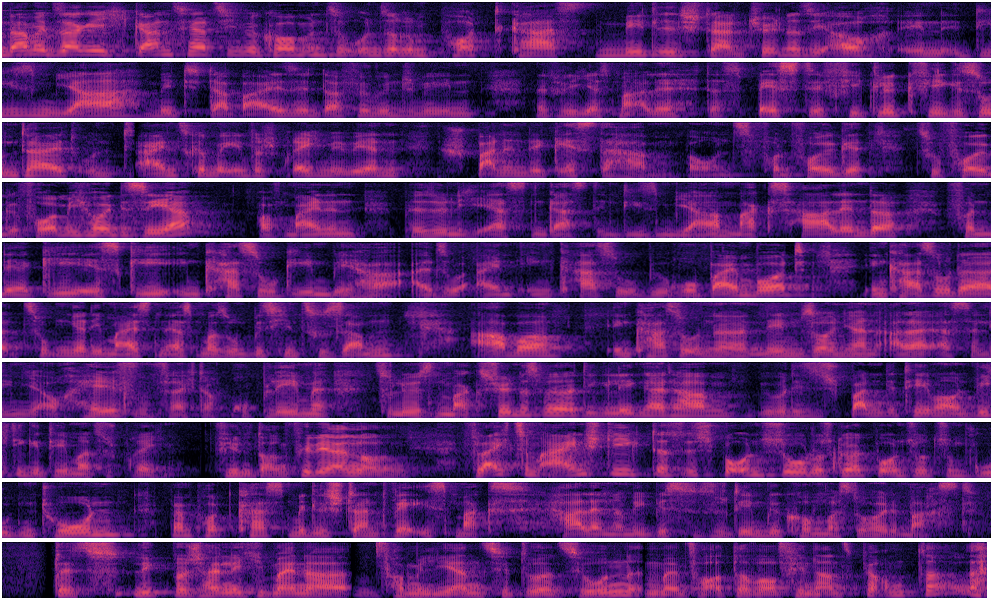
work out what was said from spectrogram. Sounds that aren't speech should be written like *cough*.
Und damit sage ich ganz herzlich willkommen zu unserem Podcast Mittelstand. Schön, dass Sie auch in diesem Jahr mit dabei sind. Dafür wünschen wir Ihnen natürlich erstmal alle das Beste, viel Glück, viel Gesundheit. Und eins können wir Ihnen versprechen, wir werden spannende Gäste haben bei uns von Folge zu Folge. Ich freue mich heute sehr auf meinen persönlich ersten Gast in diesem Jahr, Max Harländer von der GSG Inkasso GmbH, also ein Inkasso-Büro. Beim Wort Inkasso, da zucken ja die meisten erstmal so ein bisschen zusammen, aber Inkasso-Unternehmen sollen ja in allererster Linie auch helfen, vielleicht auch Probleme zu lösen. Max, schön, dass wir die Gelegenheit haben, über dieses spannende Thema und wichtige Thema zu sprechen. Vielen Dank für die Einladung. Vielleicht zum Einstieg, das ist bei uns so, das gehört bei uns so zum guten Ton beim Podcast Mittelstand. Wer ist Max Harländer? Wie bist du zu dem gekommen, was du heute machst? Das liegt wahrscheinlich in meiner familiären Situation. Mein Vater war Finanzbeamter. *laughs*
